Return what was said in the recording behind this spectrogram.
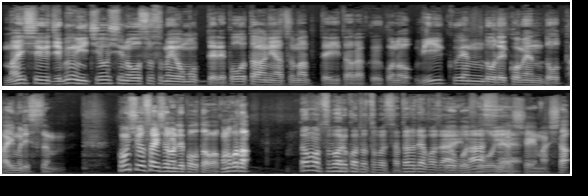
毎週自分一押しのおすすめを持ってレポーターに集まっていただくこのウィークエンドレコメンドタイムリッスン。今週最初のレポーターはこの方。どうもつぼることつぼるさとるでござようこいますそいらっしゃいました。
